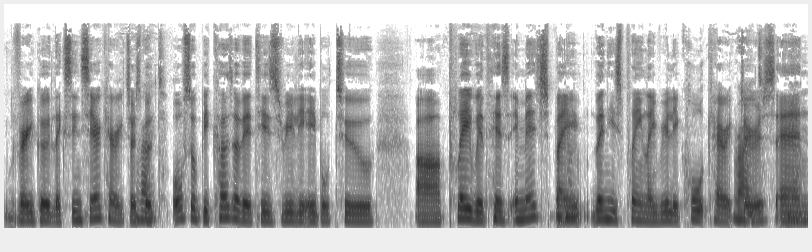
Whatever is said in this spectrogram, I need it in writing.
very good, like sincere characters, right. but also because of it, he's really able to uh, play with his image by when he's playing like really cold characters and.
